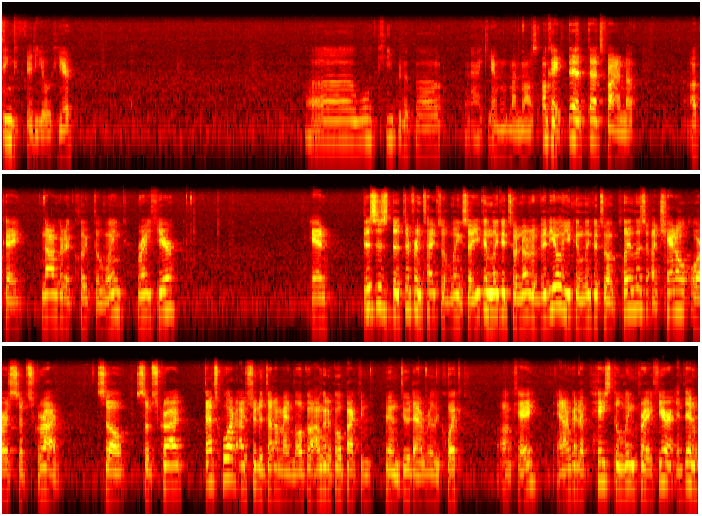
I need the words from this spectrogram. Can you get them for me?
think video here. Uh, we'll keep it about, I can't move my mouse. Okay, that, that's fine enough. Okay, now I'm going to click the link right here. And this is the different types of links. So you can link it to another video, you can link it to a playlist, a channel, or a subscribe. So subscribe, that's what I should have done on my logo. I'm going to go back and, and do that really quick. Okay, and I'm going to paste the link right here, and then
